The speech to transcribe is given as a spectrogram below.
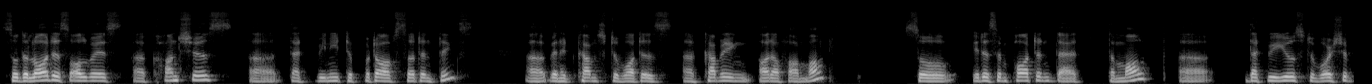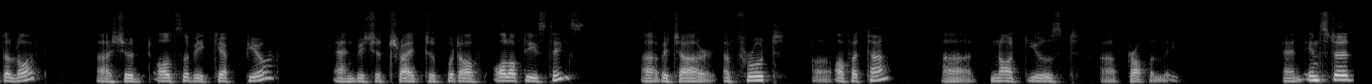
So the Lord is always uh, conscious uh, that we need to put off certain things uh, when it comes to what is uh, coming out of our mouth. So it is important that the mouth that we use to worship the Lord should also be kept pure and we should try to put off all of these things, uh, which are a fruit uh, of a tongue, uh, not used uh, properly. And instead,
